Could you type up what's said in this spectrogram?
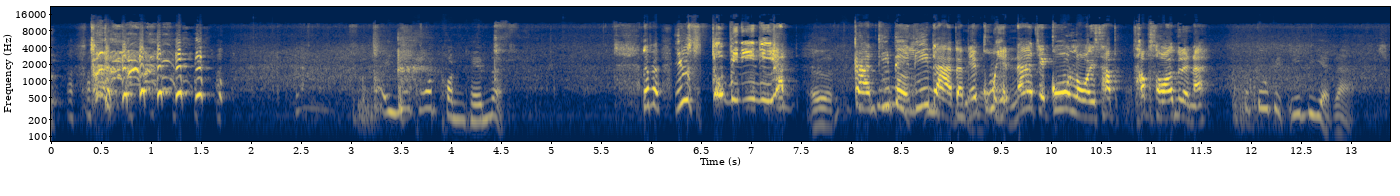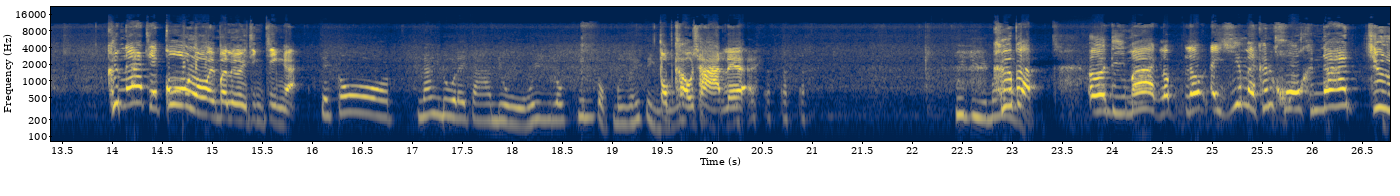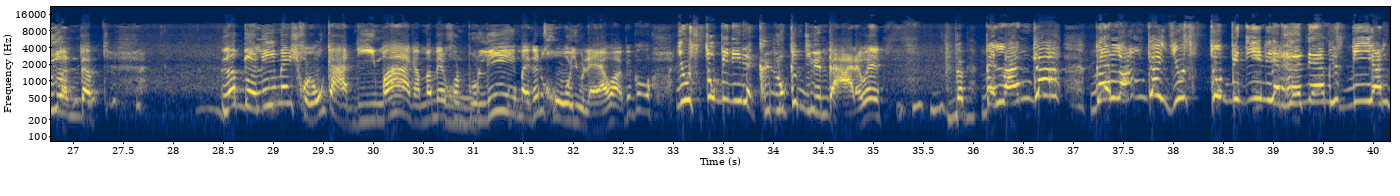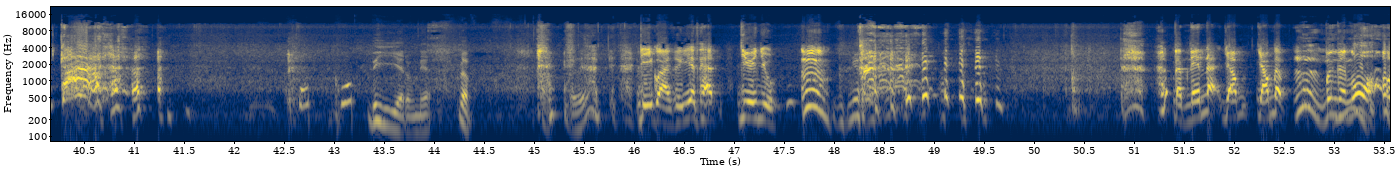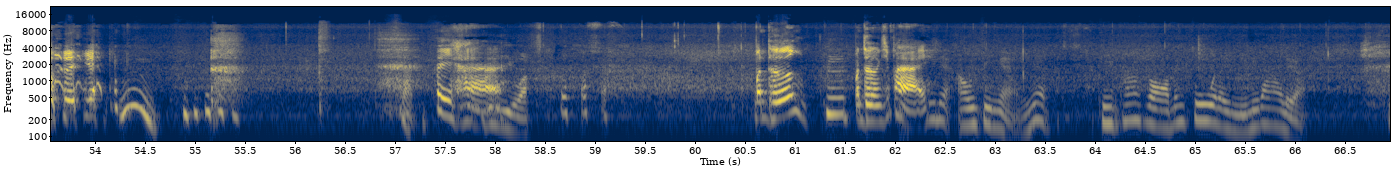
ไอ้เหี้ยโคตรคอนเทนต์อะแล้วแบบ you stupid idiot เออการที่ Bayley ด่าแบบเนี้ยกูเห็นหน้าเจโก้ลอยซับทับซ้อนไปเลยนะstupid idiot อะคือหน้าเจโก้ลอยมาเลยจริง ๆ อะ เจโก้นั่งดูรายการอยู่หุยลุกขึ้นตบมือให้สิ่งนี้ตบเข่าฉาดเลยอะหุยดีมากคือแบบ เออดีมากแล้วแล้วไอ้เหี้ย Michael Cole คือหน้าเจือนแบบ แล้ว Bayley แม่งฉวยโอกาสดีมากอะมันเป็นคนบูลลี่ Michael Cole อยู่แล้วอะก็ you stupid เนี่ยคือลุกขึ้นยืนด่าเลยเว้ยแบบเบลังกาเบลังกายูสตูปิดีเนี่ย her name is Bianca โคตรโคตรดีอะตรงเนี้ยแบบเออดีกว่าคือเหี้ยแพทยืนอยู่ อืมแบบเน้นอะย้ำย้ำแบบ อืมมึงอะโง่อะไรอย่างเงี้ยอืม ไอ้ห่าดีว่ะบันเทิงคือบันเทิงชิบหายนี่เนี่ยเอาจริงอะเนี่ยทีมพากย์ Raw แม่งสู้อะไรอย่างนี้ไม่ได้เลยอะ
